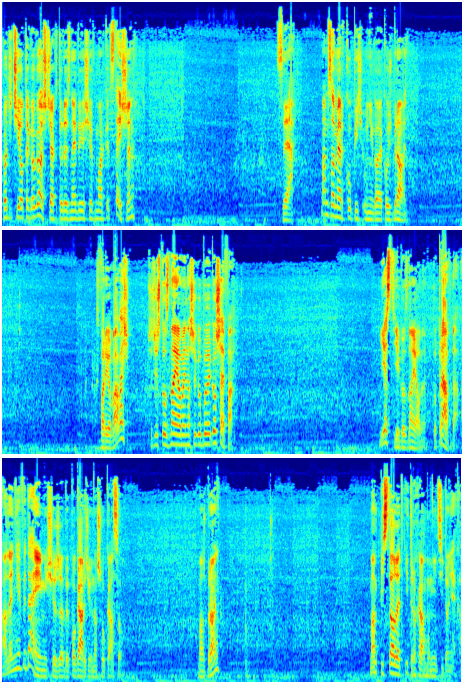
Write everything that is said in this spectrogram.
Chodzi ci o tego gościa, który znajduje się w Market Station? Cia. Mam zamiar kupić u niego jakąś broń. Zwariowałeś? Przecież to znajomy naszego byłego szefa. Jest jego znajomym, to prawda, ale nie wydaje mi się, żeby pogardził naszą kasą. Masz broń? Mam pistolet i trochę amunicji do niego.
